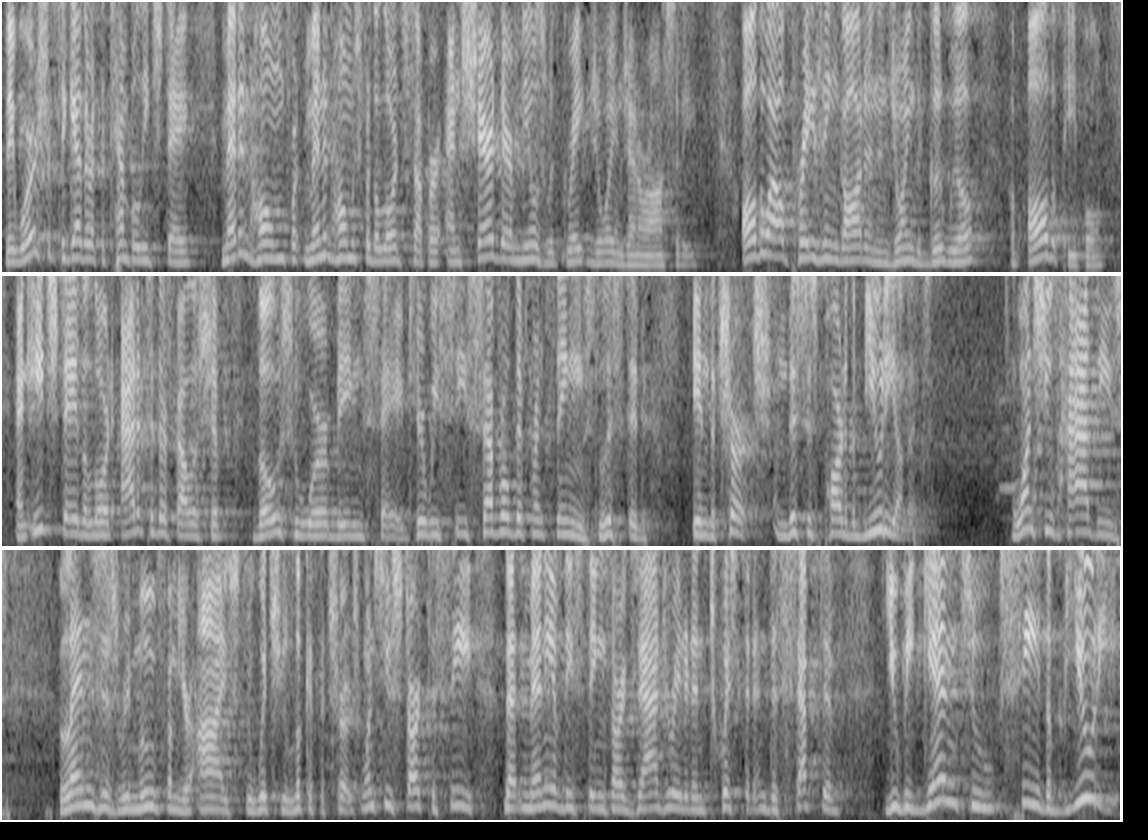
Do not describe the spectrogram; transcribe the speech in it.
They worshiped together at the temple each day, met in, home for, met in homes for the Lord's Supper, and shared their meals with great joy and generosity all the while praising God and enjoying the goodwill of all the people. And each day the Lord added to their fellowship those who were being saved. Here we see several different things listed in the church, and this is part of the beauty of it. Once you've had these lenses removed from your eyes through which you look at the church, once you start to see that many of these things are exaggerated and twisted and deceptive, you begin to see the beauty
